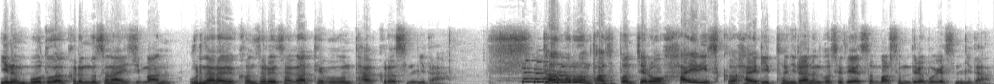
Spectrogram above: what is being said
이는 모두가 그런 것은 아니지만 우리나라의 건설회사가 대부분 다 그렇습니다. 다음으로는 다섯 번째로 high risk high return이라는 것에 대해서 말씀드려 보겠습니다.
